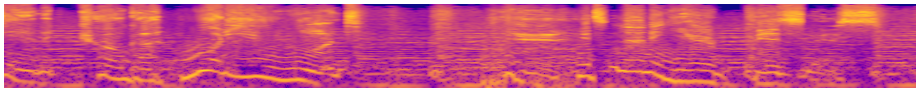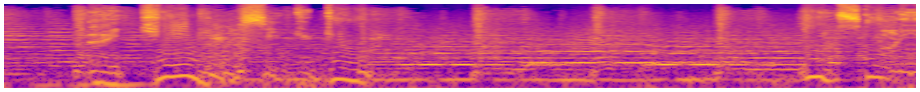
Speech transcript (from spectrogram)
Damn it, Koga! What do you want? it's none of your business. I came here to see Kagome. You scrawny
